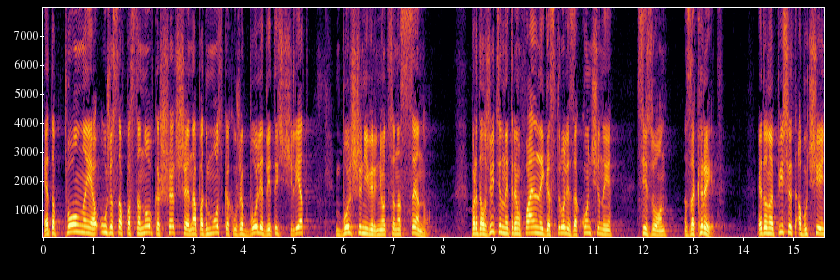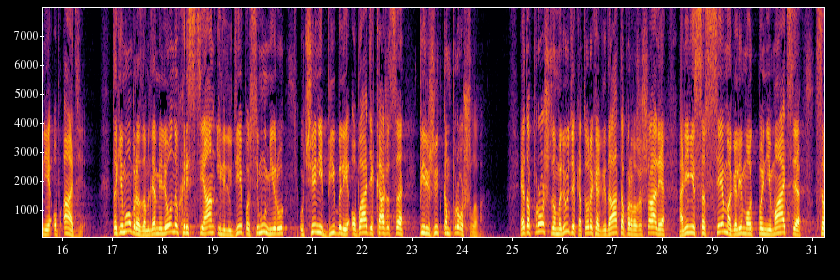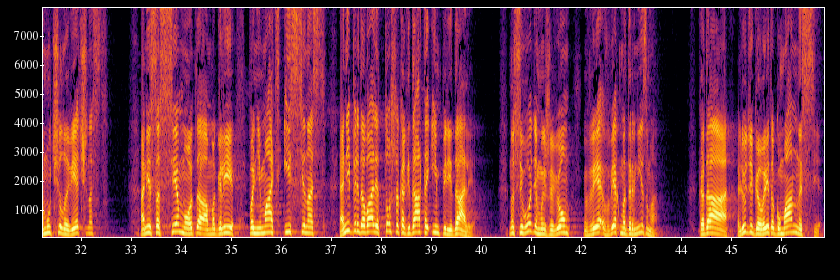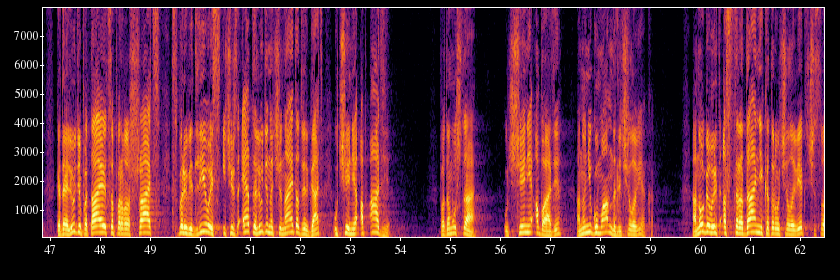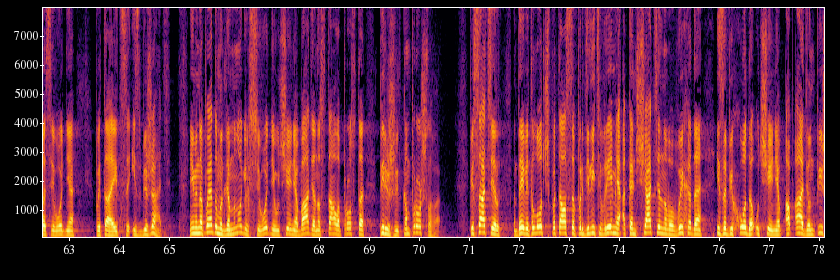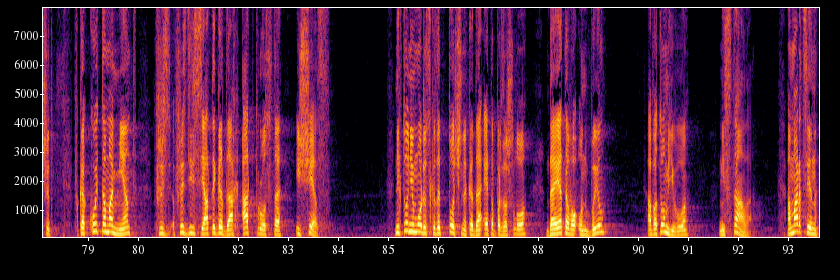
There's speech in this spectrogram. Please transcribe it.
это полная ужасов постановка, шедшая на подмостках уже более 2000 лет, больше не вернется на сцену. Продолжительные триумфальные гастроли закончены, сезон закрыт. Это напишет обучение об аде. Таким образом, для миллионов христиан или людей по всему миру учение Библии об аде кажется пережитком прошлого – это в прошлом люди, которые когда-то провозглашали, они не совсем могли вот, понимать э, саму человечность, они совсем вот, а, могли понимать истинность, и они передавали то, что когда-то им передали. Но сегодня мы живем в век, в век модернизма, когда люди говорят о гуманности, когда люди пытаются провозглашать справедливость, и через это люди начинают отвергать учение об аде – Потому что учение об аде, оно не гуманно для человека. Оно говорит о страдании, которого человечество сегодня пытается избежать. Именно поэтому для многих сегодня учение об аде, оно стало просто пережитком прошлого. Писатель Дэвид Лодж пытался определить время окончательного выхода из обихода учения об аде. Он пишет, в какой-то момент в 60-х годах ад просто исчез – Никто не может сказать точно, когда это произошло. До этого он был, а потом его не стало. А Мартин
